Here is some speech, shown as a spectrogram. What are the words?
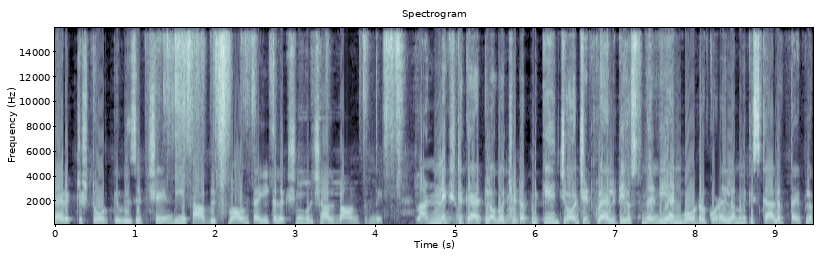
డైరెక్ట్ స్టోర్కి విజిట్ చేయండి. ఫ్యాబ్రిక్స్ బాగుంటాయి కలెక్షన్ కూడా చాలా బాగుంటుంది. అండ్ నెక్స్ట్ క్యాటలాగ్ వచ్చేటప్పటికి జార్జెట్ క్వాలిటీ వస్తుందండి. అండ్ బోర్డర్ కూడా ఇలా మనకి స్కాలప్ టైప్లో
